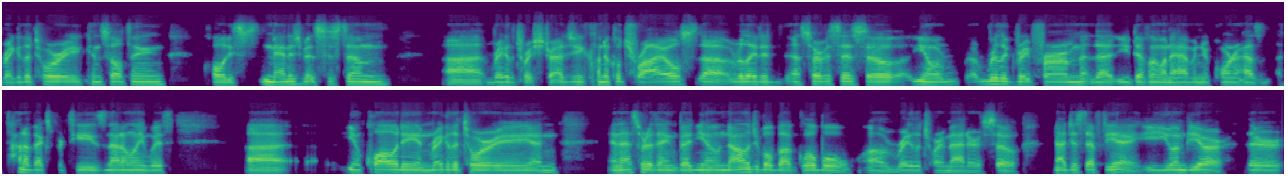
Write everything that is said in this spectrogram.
regulatory consulting, quality management system, uh, regulatory strategy, clinical trials uh, related uh, services. So, you know, a really great firm that you definitely want to have in your corner has a ton of expertise, not only with, uh, you know, quality and regulatory and and that sort of thing, but you know, knowledgeable about global uh, regulatory matters. So, not just FDA, EU MDR. They're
